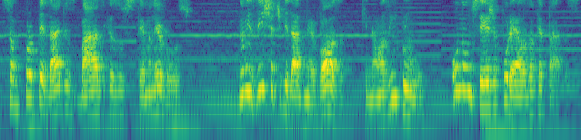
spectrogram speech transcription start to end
são propriedades básicas do sistema nervoso. Não existe atividade nervosa que não as inclua ou não seja por elas afetadas.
